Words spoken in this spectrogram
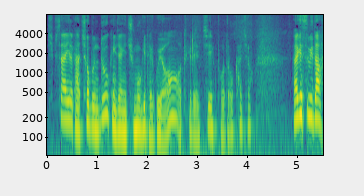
14일 가처분도 굉장히 주목이 되고요. 어떻게 될지 보도록 하죠. 알겠습니다.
